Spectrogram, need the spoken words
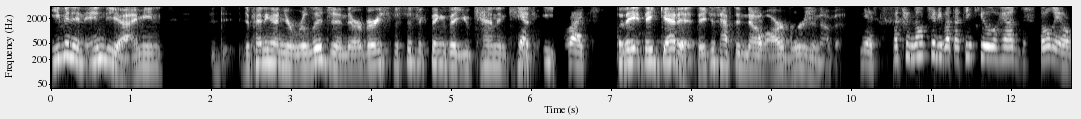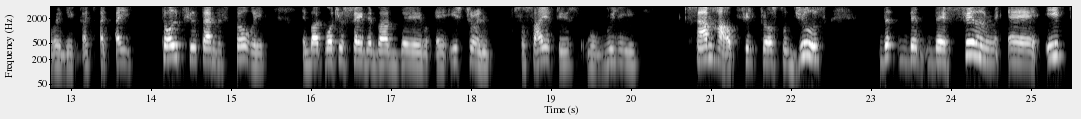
even in india i mean d- depending on your religion there are very specific things that you can and can't eat. Right. So they they get it they just have to know our version of it Yes, but you know, Tzili, but I think you heard the story already. I, I, I told a few times the story about what you said about the uh, Eastern societies who really somehow feel close to Jews. The, the, the film uh, Eat,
